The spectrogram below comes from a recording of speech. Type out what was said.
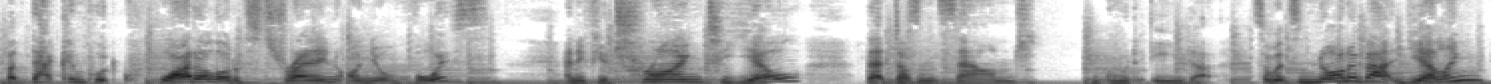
But that can put quite a lot of strain on your voice and if you're trying to yell, that doesn't sound good either. So it's not about yelling,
